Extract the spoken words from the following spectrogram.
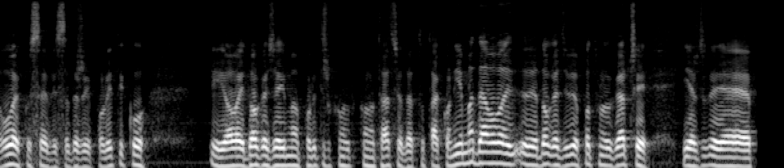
uvek u sebi sadrži politiku i ovaj događaj ima političku konotaciju da to tako nije. Mada ovaj e, događaj bio potpuno drugačiji jer je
